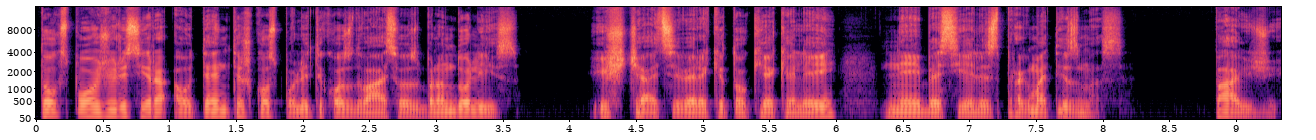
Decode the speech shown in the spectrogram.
Toks požiūris yra autentiškos politikos dvasios branduolys. Iš čia atsiveria kitokie keliai nei besielis pragmatizmas. Pavyzdžiui,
